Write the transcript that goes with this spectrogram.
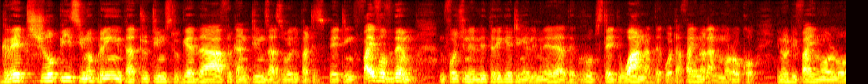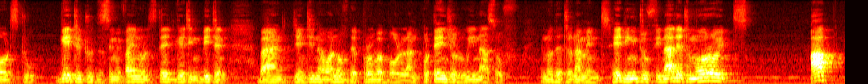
Great showpiece, you know, bringing the two teams together, African teams as well participating. Five of them, unfortunately, three getting eliminated at the group stage one at the quarterfinal, and Morocco, you know, defying all odds to get into the semi-final stage, getting beaten by Argentina, one of the probable and potential winners of you know the tournament. Heading into finale tomorrow, it's up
